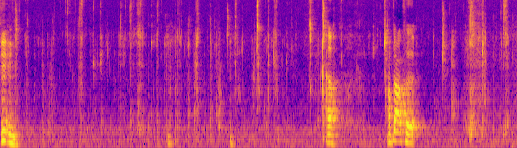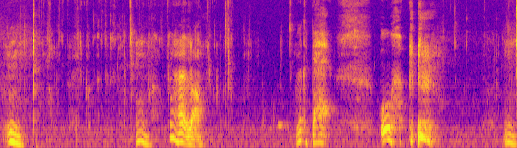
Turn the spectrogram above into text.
Mm-mm. Oh, I thought I could. Mm. Mmm. Mmm. Go ahead, y'all. Look at that. Ooh. Mmm.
